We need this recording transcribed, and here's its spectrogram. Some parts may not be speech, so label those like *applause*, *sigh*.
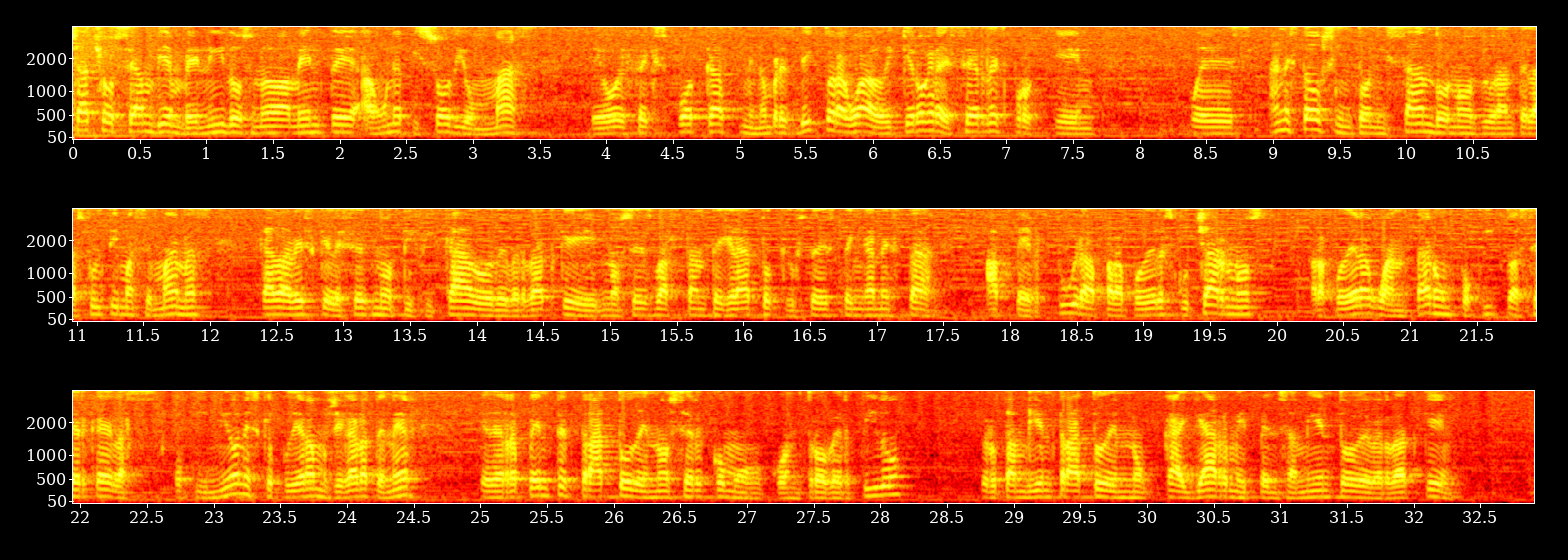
muchachos? Sean bienvenidos nuevamente a un episodio más de OFX Podcast. Mi nombre es Víctor Aguado y quiero agradecerles porque pues han estado sintonizándonos durante las últimas semanas cada vez que les es notificado. De verdad que nos es bastante grato que ustedes tengan esta apertura para poder escucharnos, para poder aguantar un poquito acerca de las opiniones que pudiéramos llegar a tener, que de repente trato de no ser como controvertido pero también trato de no callar mi pensamiento. De verdad que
